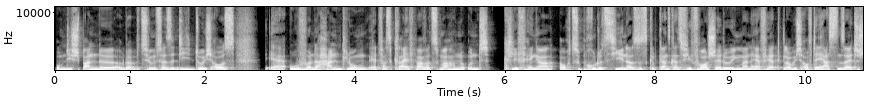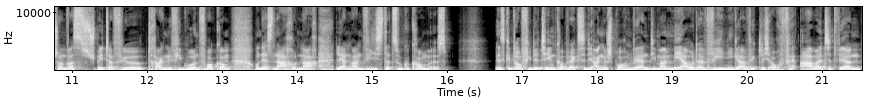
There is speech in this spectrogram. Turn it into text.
um die spannende oder beziehungsweise die durchaus ufernde Handlung etwas greifbarer zu machen und Cliffhanger auch zu produzieren. Also es gibt ganz, ganz viel Foreshadowing. Man erfährt, glaube ich, auf der ersten Seite schon, was später für tragende Figuren vorkommen und erst nach und nach lernt man, wie es dazu gekommen ist. Es gibt auch viele Themenkomplexe, die angesprochen werden, die mal mehr oder weniger wirklich auch verarbeitet werden.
